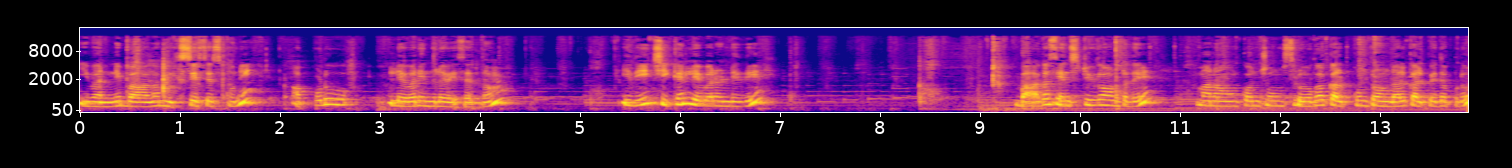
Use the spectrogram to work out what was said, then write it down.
ఇవన్నీ బాగా మిక్స్ చేసేసుకుని అప్పుడు లివర్ ఇందులో వేసేద్దాం. ఇది చికెన్ లివర్ అండి ఇది. బాగా సెన్సిటివ్గా ఉంటుంది. మనం కొంచెం స్లోగా కలుపుకుంటూ ఉండాలి కలిపేటప్పుడు.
